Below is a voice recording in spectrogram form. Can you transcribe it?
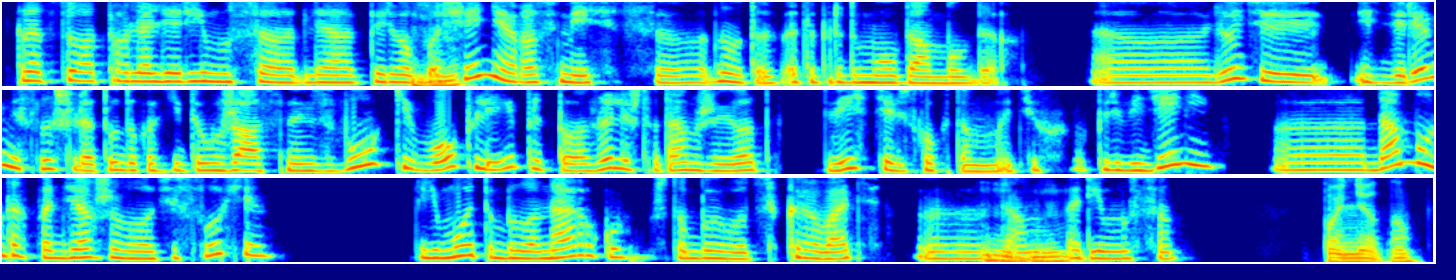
Когда туда отправляли Римуса для перевоплощения раз в месяц, э, ну, это, это придумал Дамблдор, э, люди из деревни слышали оттуда какие-то ужасные звуки, вопли и предположили, что там живет 200 или сколько там этих привидений. Дамблдор поддерживал эти слухи. Ему это было на руку, чтобы вот скрывать э, там Мгм. Римуса. Понятно.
